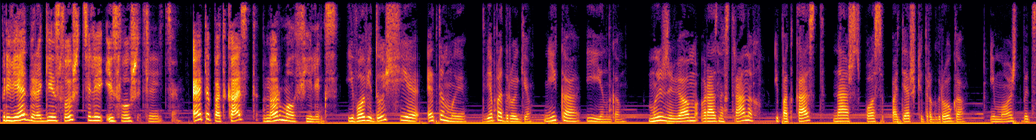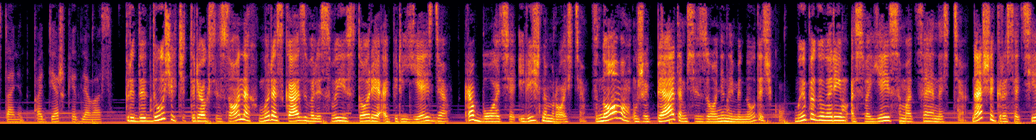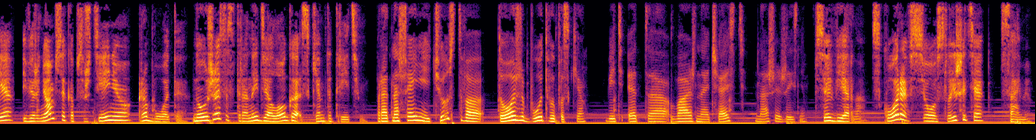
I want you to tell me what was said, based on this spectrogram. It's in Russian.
Привет, дорогие слушатели и слушательницы. Это подкаст Normal Feelings. Его ведущие — это мы, две подруги, Ника и Инга. Мы живем в разных странах, и подкаст — наш способ поддержки друг друга и, может быть, станет поддержкой для вас. В предыдущих четырех сезонах мы рассказывали свои истории о переезде, работе и личном росте. В новом, уже пятом сезоне на минуточку мы поговорим о своей самоценности, нашей красоте и вернемся к обсуждению работы, но уже со стороны диалога с кем-то третьим. Про отношения и чувства тоже будут выпуски ведь это важная часть нашей жизни. Все верно. Скоро все услышите сами.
